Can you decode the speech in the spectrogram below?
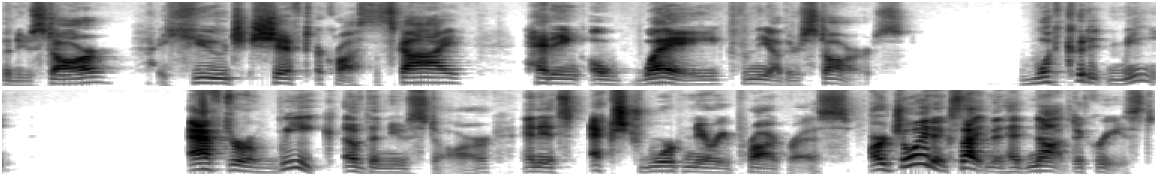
The new star, a huge shift across the sky, heading away from the other stars. What could it mean? After a week of the new star and its extraordinary progress, our joy and excitement had not decreased,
